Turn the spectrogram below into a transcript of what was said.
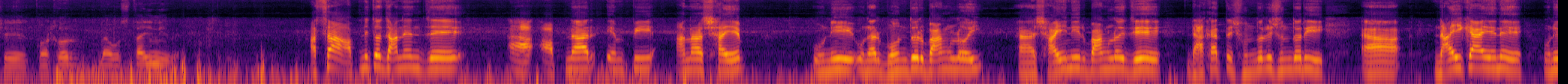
সে কঠোর ব্যবস্থাই নেবে। আচ্ছা আপনি তো জানেন যে আপনার এমপি আনার সাহেব, উনি ওনার বন্ধুর বাংলোয় শাহিনীর বাংলোয় যে ঢাকাতে সুন্দরী সুন্দরী নায়িকা এনে উনি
